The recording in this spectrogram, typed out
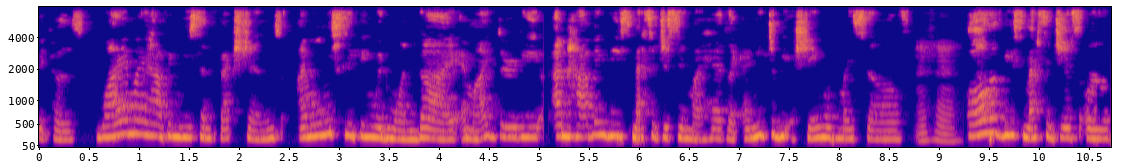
because why am I having these infections? I'm only sleeping with one guy. Am I dirty? I'm having these messages in my head, like I need to be ashamed of myself. Mm-hmm. All of these messages or,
